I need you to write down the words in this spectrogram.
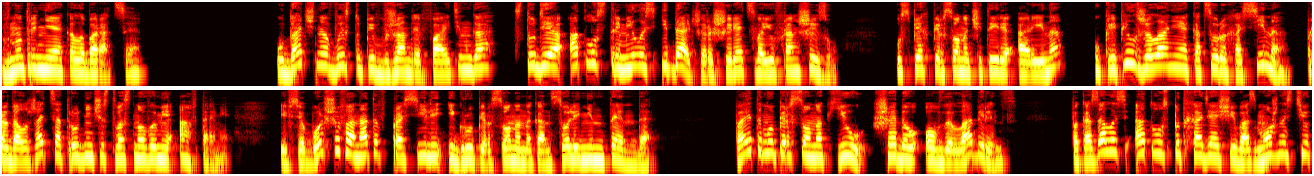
Внутренняя коллаборация. Удачно выступив в жанре файтинга, студия Atlus стремилась и дальше расширять свою франшизу. Успех Persona 4 Арина укрепил желание Кацуры Хасина продолжать сотрудничество с новыми авторами — и все больше фанатов просили игру Persona на консоли Nintendo. Поэтому Persona Q Shadow of the Labyrinth показалась Atlus подходящей возможностью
